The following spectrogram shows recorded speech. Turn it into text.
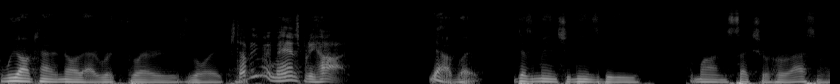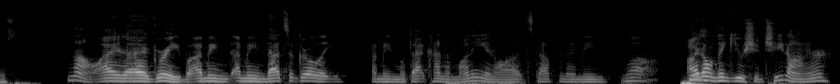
we all kind of know that Ric Flair is really Stephanie McMahon's pretty hot. yeah, but it doesn't mean she needs to be among sexual harassers. No, I I agree, but I mean I mean that's a girl that you, I mean with that kind of money and all that stuff, and I mean Well, I don't think you should cheat on her.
